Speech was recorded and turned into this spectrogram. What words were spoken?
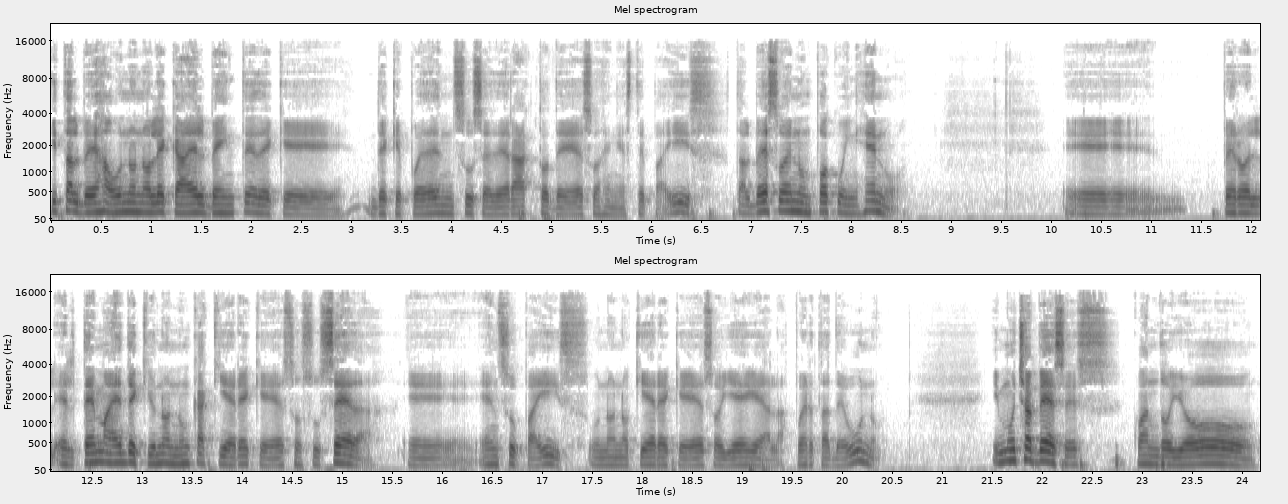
Y tal vez a uno no le cae el 20 de que de que pueden suceder actos de esos en este país. Tal vez suene un poco ingenuo, eh, pero el, tema es de que uno nunca quiere que eso suceda eh, en su país. Uno no quiere que eso llegue a las puertas de uno. Y muchas veces cuando yo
